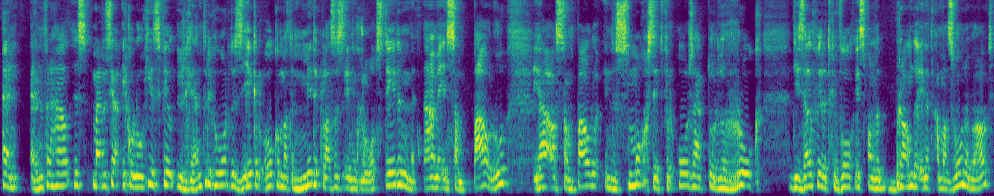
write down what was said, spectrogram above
en-en verhaal is. Maar dus ja, ecologie is veel urgenter geworden. Zeker ook omdat de middenklasses in de grootsteden, met name in São Paulo, ja, als São Paulo in de smog zit, veroorzaakt door de rook die zelf weer het gevolg is van de branden in het Amazonewoud.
